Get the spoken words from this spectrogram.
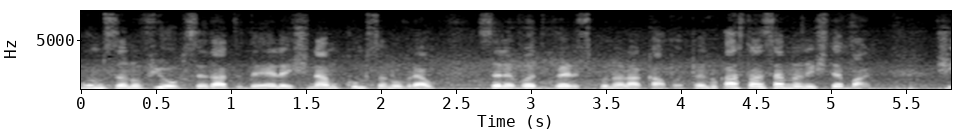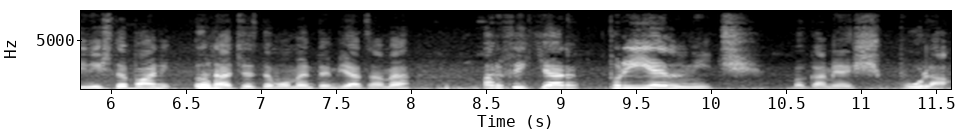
cum să nu fiu obsedat de ele și n-am cum să nu vreau să le văd verzi până la capăt. Pentru că asta înseamnă niște bani. Și niște bani în aceste momente în viața mea ar fi chiar prielnici. Băga mea și șpula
